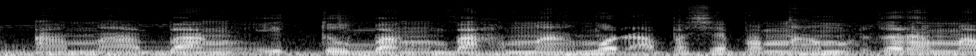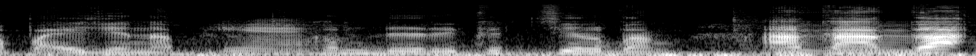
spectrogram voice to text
sama bang itu bang Bah Mahmud apa siapa Mahmud itu nama Pak Ejenab Iya. kan dari kecil bang ah kagak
